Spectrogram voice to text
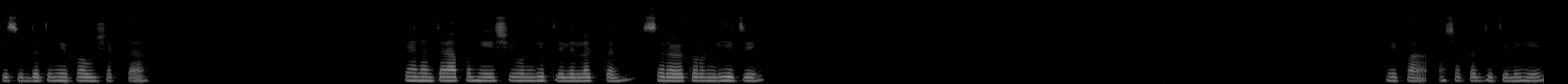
ते सुद्धा तुम्ही पाहू शकता. त्यानंतर आपण हे शिवून घेतलेले लटकन सरळ करून घ्यायचे. हे पा अशा पद्धतीने हे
